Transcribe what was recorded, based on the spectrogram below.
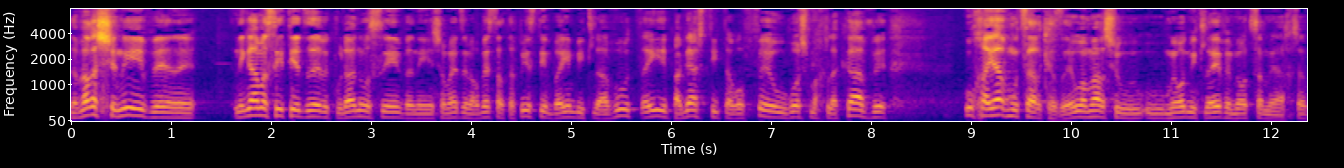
דבר השני, ואני גם עשיתי את זה, וכולנו עושים, ואני שומע את זה מהרבה סטארט-אפיסטים, באים בהתלהבות, ההיא, פגשתי את הרופא, הוא ראש מחלקה, והוא חייב מוצר כזה, הוא אמר שהוא מאוד מתלהב ומאוד שמח. עכשיו,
